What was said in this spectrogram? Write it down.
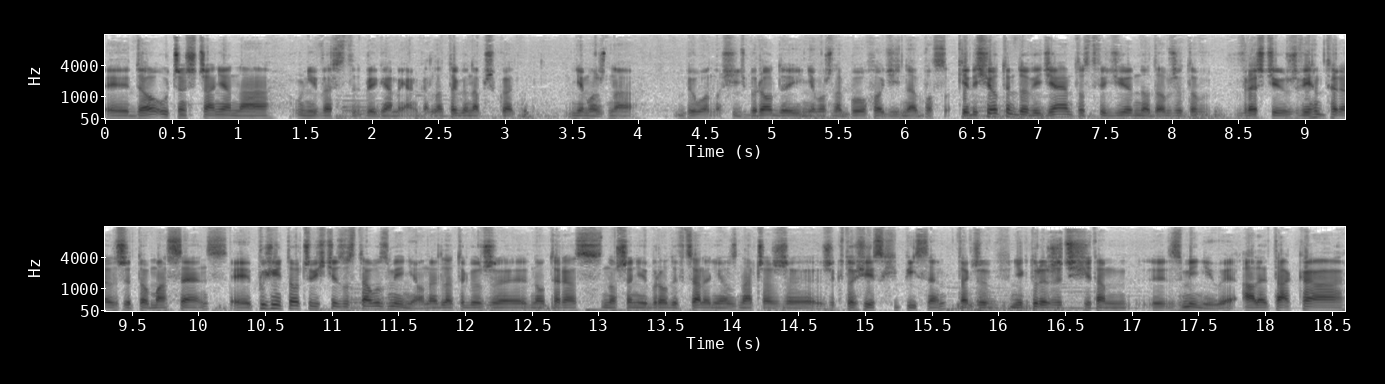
y, do uczęszczania na Uniwersytet Brigham Younga. Dlatego na przykład nie można było nosić brody i nie można było chodzić na boso. Kiedy się o tym dowiedziałem, to stwierdziłem, no dobrze, to wreszcie już wiem teraz, że to ma sens. E, później to oczywiście zostało zmienione, dlatego że no teraz noszenie brody wcale nie oznacza, że, że ktoś jest hipisem, także niektóre rzeczy się tam e, zmieniły, ale taka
